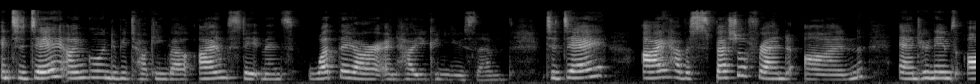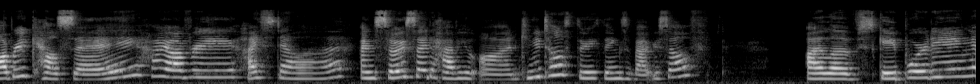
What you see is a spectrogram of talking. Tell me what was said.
And today I'm going to be talking about I am statements, what they are, and how you can use them. Today, I have a special friend on, and her name's Aubrey Kelsey. Hi, Aubrey. Hi, Stella. I'm so excited to have you on. Can you tell us three things about yourself? I love skateboarding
